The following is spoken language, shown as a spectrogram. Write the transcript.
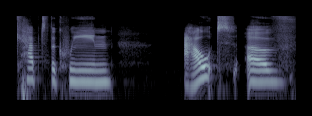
kept the queen out of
